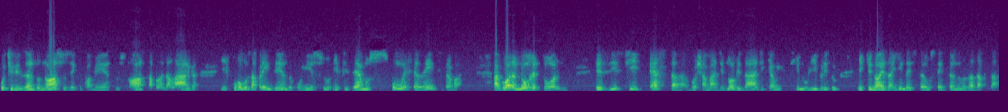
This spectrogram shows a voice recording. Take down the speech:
utilizando nossos equipamentos, nossa banda larga, e fomos aprendendo com isso e fizemos um excelente trabalho. Agora, no retorno, existe esta, vou chamar de novidade, que é o ensino híbrido e que nós ainda estamos tentando nos adaptar.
